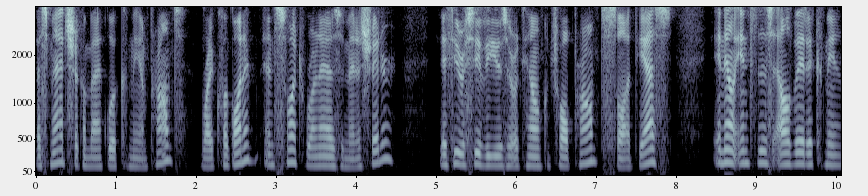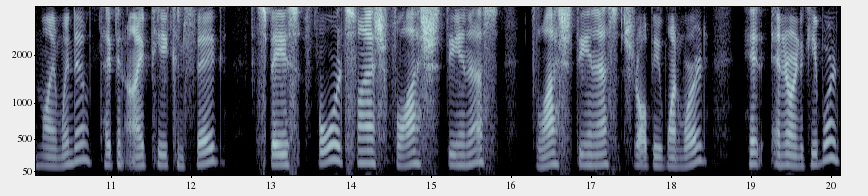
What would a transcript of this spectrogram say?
Best match should come back with command prompt. Right click on it and select run as administrator. If you receive a user account control prompt, select yes. And now into this elevated command line window, type in ipconfig space forward slash flush DNS. Flush DNS should all be one word. Hit enter on the keyboard.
